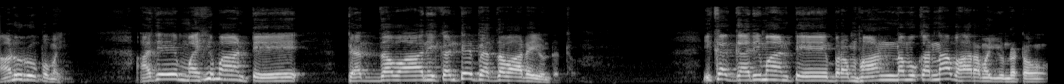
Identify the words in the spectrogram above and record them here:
అనురూపమై. అదే మహిమ అంటే పెద్దవాని కంటే పెద్దవాడై ఉండటం. ఇక గరిమ అంటే బ్రహ్మాండము కన్నా భారమై ఉండటం.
